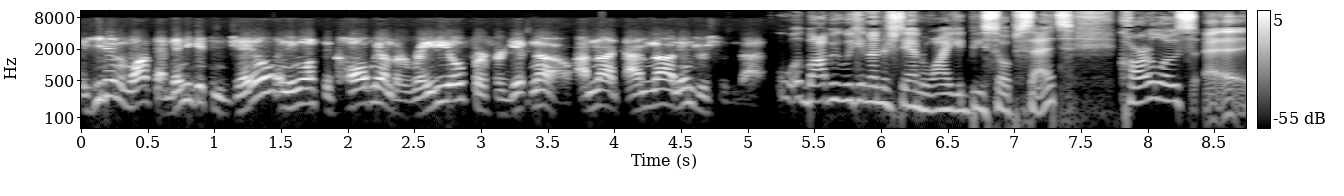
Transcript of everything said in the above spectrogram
He didn't want that. Then he gets in jail and he wants to call me on the radio for forgive. No, I'm not. I'm not interested in that. Well, Bobby, we can understand why you'd be so upset. Carlos uh,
